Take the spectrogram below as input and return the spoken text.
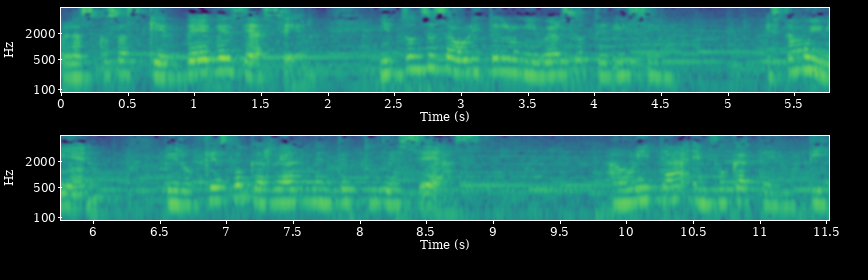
o las cosas que debes de hacer y entonces ahorita el universo te dice, está muy bien, pero ¿qué es lo que realmente tú deseas? Ahorita enfócate en ti.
